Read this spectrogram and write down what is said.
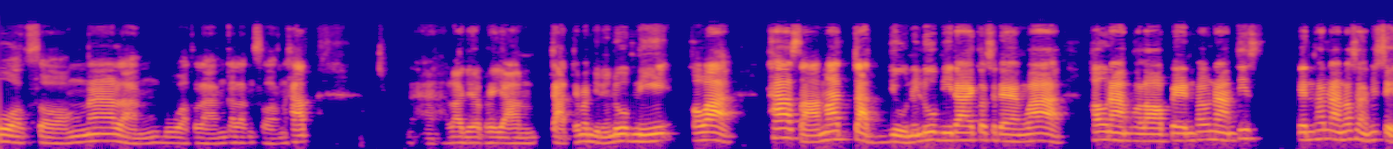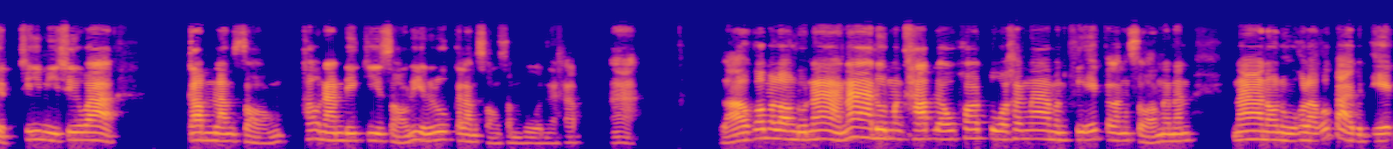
บวกสองหน้าหลังบวกหลังกำลังสองนะครับ เราจะพยายามจัดให้มันอยู่ในรูปนี้ เพราะว่าถ้าสามารถจัดอยู่ในรูปนี้ได้ก็แสดงว่าพหุนามของเราเป็นพหุนามที่ เป็นพหุนามลักษณะพิเศษที่มีชื่อว่ากำลังสองพหุนามดีกีสองที่อยู่ในรูปกำลังสองสมบูรณ์นะครับอ่าเราก็มาลองดูหน้าหน้าโดนบังคับ แล้วพราะตัวข้างหน้ามันคือ x กำลังสองดังนั้น หน้านอนหนูของเราก็กลายเป็น x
